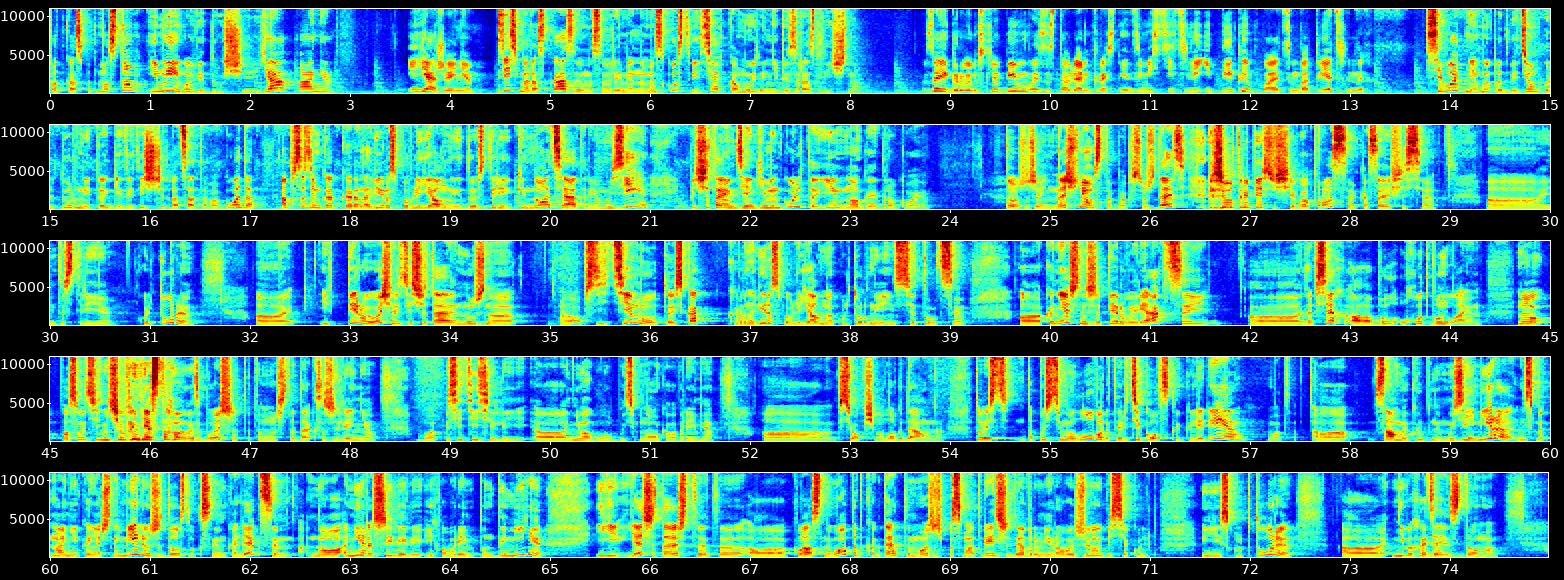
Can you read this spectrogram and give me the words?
Подкаст «Под мостом» и мы его ведущие. Я Аня. И я Женя. Здесь мы рассказываем о современном искусстве и тех, кому это не безразлично. Заигрываем с любимой, заставляем краснеть заместителей и тыкаем пальцем в ответственных. Сегодня мы подведем культурные итоги 2020 года, обсудим, как коронавирус повлиял на индустрию кино, театра и музея, почитаем деньги Минкульта и многое другое. Что ж, Жень, начнем с тобой обсуждать животрепещущие вопросы, касающиеся индустрии культуры. Э, и в первую очередь, я считаю, нужно э, обсудить тему, то есть как коронавирус повлиял на культурные институции. Э, конечно же, первой реакцией для всех был уход в онлайн. Но, по сути, ничего не оставалось больше, потому что, да, к сожалению, вот, посетителей не могло быть много во время э, всеобщего локдауна. То есть, допустим, и Лувр, Третьяковская галерея, вот, э, самый крупный музей мира, ну, они, конечно, имели уже доступ к своим коллекциям, но они расширили их во время пандемии, и я считаю, что это э, классный опыт, когда ты можешь посмотреть шедевры мировой живописи куль... и скульптуры, э, не выходя из дома.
